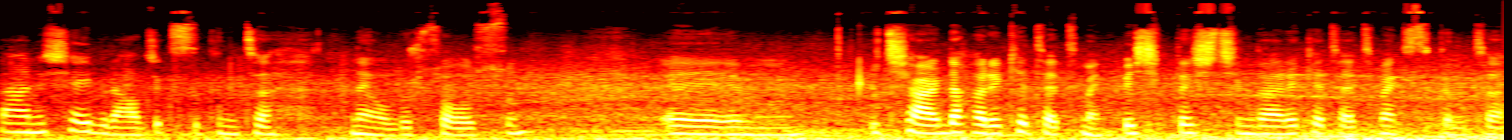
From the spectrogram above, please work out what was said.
yani şey birazcık sıkıntı ne olursa olsun. E, içeride hareket etmek, Beşiktaş içinde hareket etmek sıkıntı.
